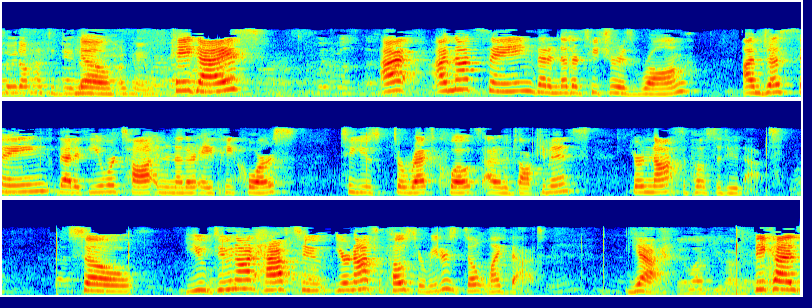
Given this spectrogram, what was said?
So we don't have to do that. No. Okay. Hey guys, I I'm not saying that another teacher is wrong. I'm just saying that if you were taught in another AP course to use direct quotes out of the documents, you're not supposed to do that. So you do not have to. You're not supposed to. Readers don't like that. Yeah. Because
